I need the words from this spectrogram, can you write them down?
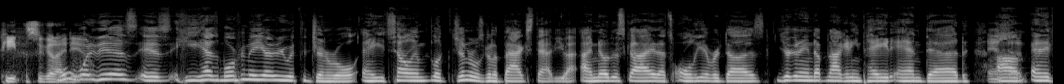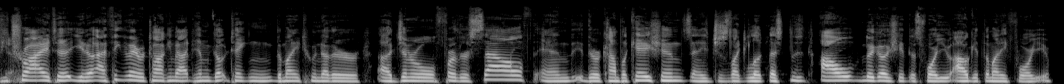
Pete this is a good Well, idea. what it is is he has more familiarity with the general, and he tell him, "Look, the general's going to backstab you. I, I know this guy. That's all he ever does. You're going to end up not getting paid and dead. And um, dead. and if you try to, you know, I think they were talking about him go, taking the money to another uh, general further south, and there were complications. And he's just like, look, let's, I'll negotiate this for you. I'll get the money for you.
